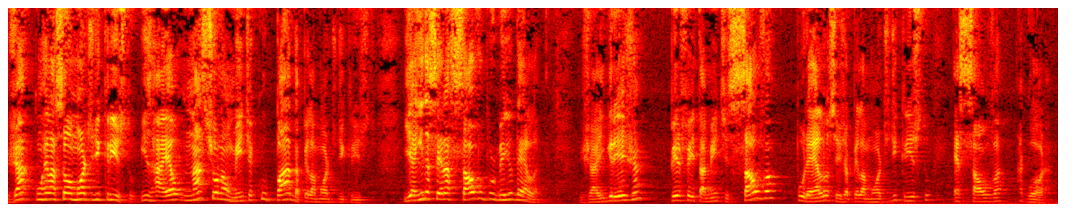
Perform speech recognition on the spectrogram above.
Já com relação à morte de Cristo, Israel nacionalmente é culpada pela morte de Cristo e ainda será salvo por meio dela. Já a igreja, perfeitamente salva por ela, ou seja, pela morte de Cristo, é salva agora.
